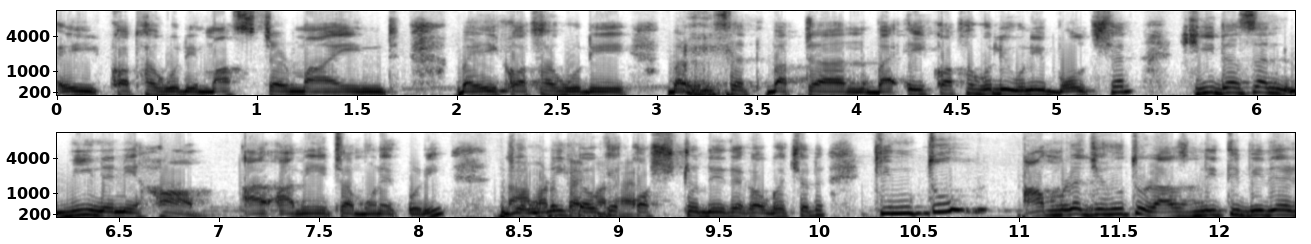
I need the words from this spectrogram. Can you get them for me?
এই কথাগুলি মাস্টার মাইন্ড বা এই কথাগুলি বা রিসেট বাটন বা এই কথাগুলি উনি বলছেন he doesn't mean any harm আমি এটা মনে করি যে উনি কাউকে কষ্ট দিতে কাউকে ছোট কিন্তু আমরা যেহেতু রাজনীতিবিদের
